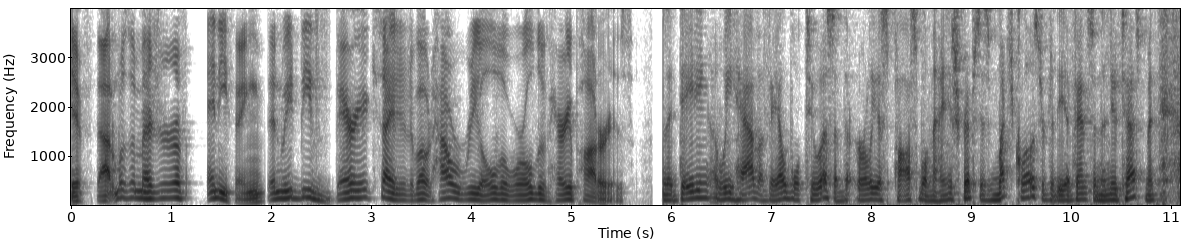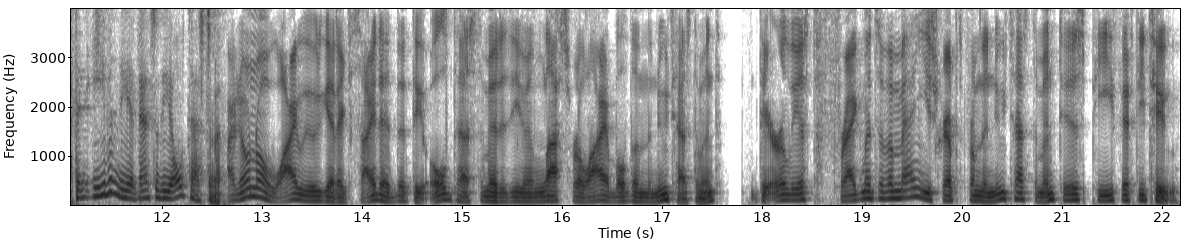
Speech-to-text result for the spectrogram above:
If that was a measure of anything, then we'd be very excited about how real the world of Harry Potter is. The dating we have available to us of the earliest possible manuscripts is much closer to the events in the New Testament than even the events of the Old Testament. I don't know why we would get excited that the Old Testament is even less reliable than the New Testament. The earliest fragment of a manuscript from the New Testament is P52,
